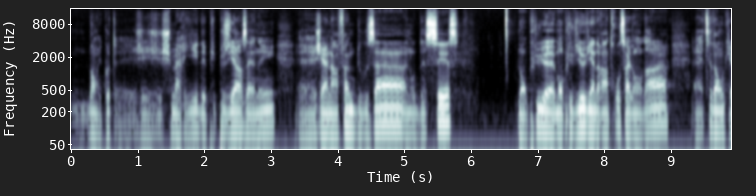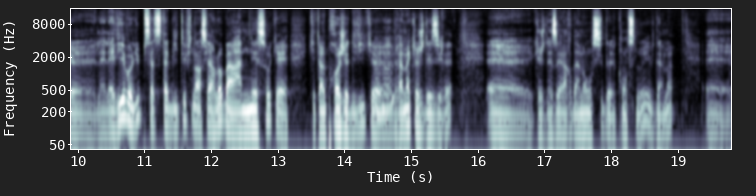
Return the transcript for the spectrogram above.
bon, écoute, euh, je suis marié depuis plusieurs années. Euh, j'ai un enfant de 12 ans, un autre de 6. Mon plus, euh, mon plus vieux vient de rentrer au secondaire. Euh, tu sais, donc, euh, la, la vie évolue, puis cette stabilité financière-là ben, a amené ça, que, qui est un projet de vie que, Mhm. vraiment que je désirais, euh, que je désire ardemment aussi de continuer, évidemment. Euh,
